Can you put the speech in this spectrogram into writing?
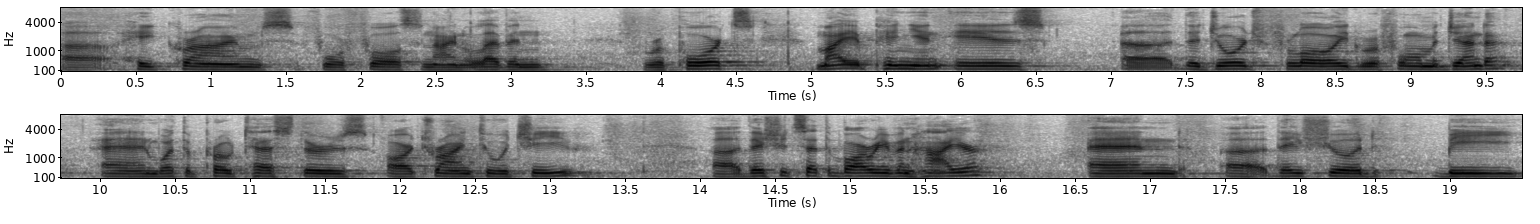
uh, hate crimes for false 9 11 reports. My opinion is uh, the George Floyd reform agenda and what the protesters are trying to achieve. Uh, they should set the bar even higher, and uh, they should be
